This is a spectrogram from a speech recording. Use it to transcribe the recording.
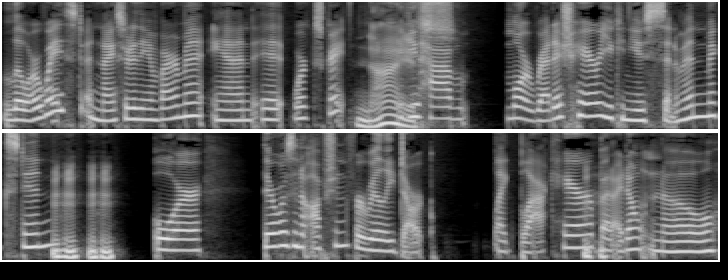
lower waste and nicer to the environment. And it works great. Nice. If you have more reddish hair, you can use cinnamon mixed in Mhm. Mhm. or there was an option for really dark like black hair Mhm. but i don't know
